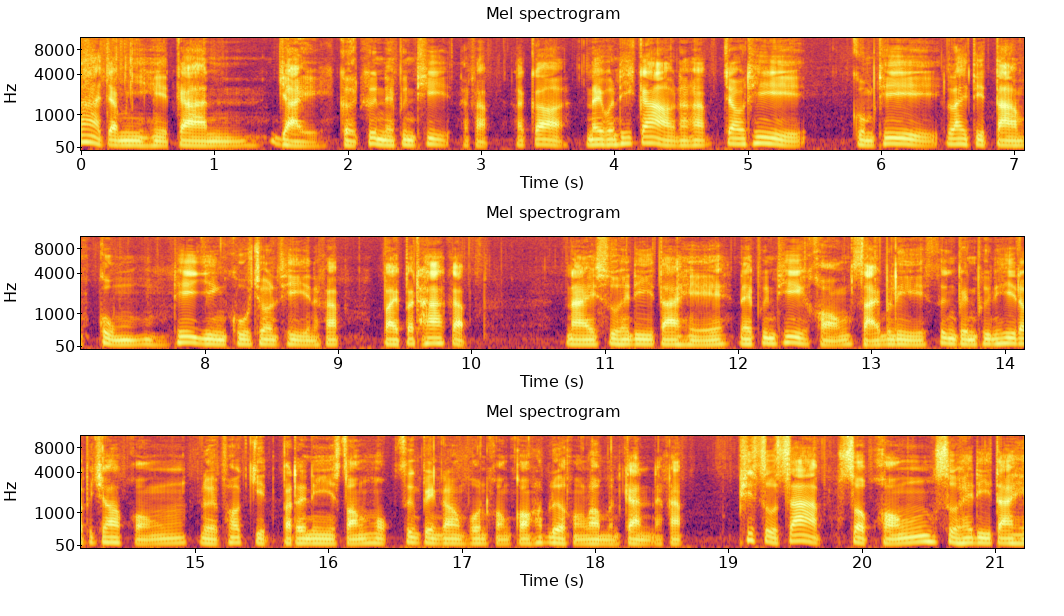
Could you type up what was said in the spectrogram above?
น่าจะมีเหตุการณ์ใหญ่เกิดขึ้นในพื้นที่นะครับ แล้วก็ในวันที่ 9 นะครับ เจ้าที่กลุ่มที่ไล่ติดตามกลุ่มที่ยิงครูชนทีนะครับ ไปประทะกับ นายสุฮดีตาเห ในพื้นที่ของสายบุรี ซึ่งเป็นพื้นที่รับผิดชอบของหน่วยพ่อกิจปัตตานี 26 ซึ่งเป็นกำลังพลของกองทัพเรือของเราเหมือนกันนะครับพิสูจน์ทราบศพของสุฮดีตาเห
